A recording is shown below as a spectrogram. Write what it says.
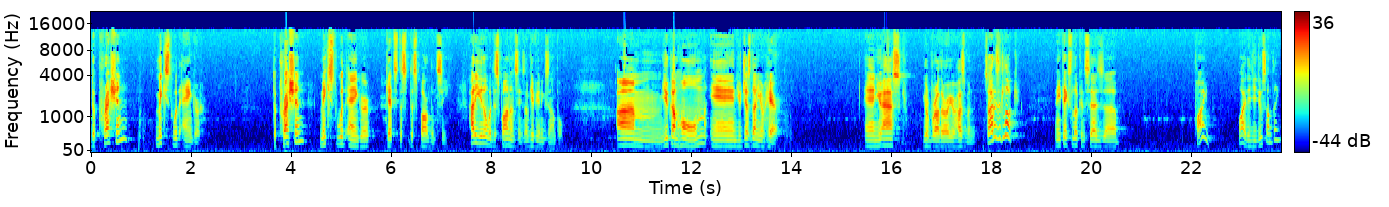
depression mixed with anger. Depression mixed with anger gets this despondency. How do you know what despondency is? I'll give you an example. Um, you come home and you've just done your hair. And you ask your brother or your husband, So, how does it look? And he takes a look and says, uh, Fine. Why? Did you do something?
